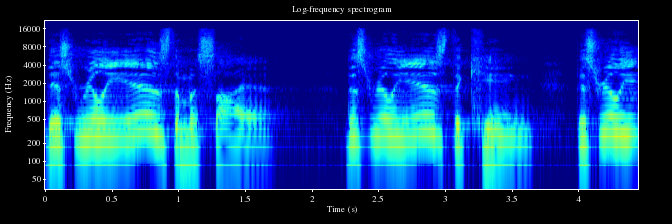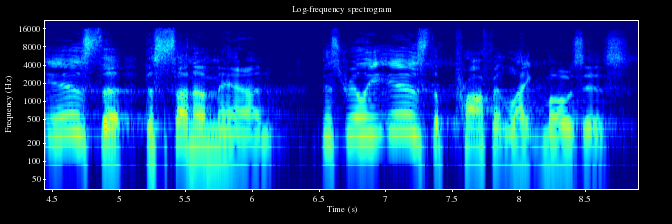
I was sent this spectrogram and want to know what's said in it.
this really is the Messiah. This really is the King. This really is the, the Son of Man. This really is the prophet like Moses.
